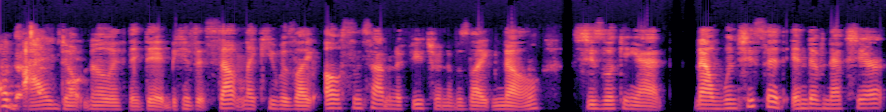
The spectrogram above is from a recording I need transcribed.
had that I don't know if they did because it sounded like he was like, oh, sometime in the future. And it was like, no, she's looking at now when she said end of next year,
